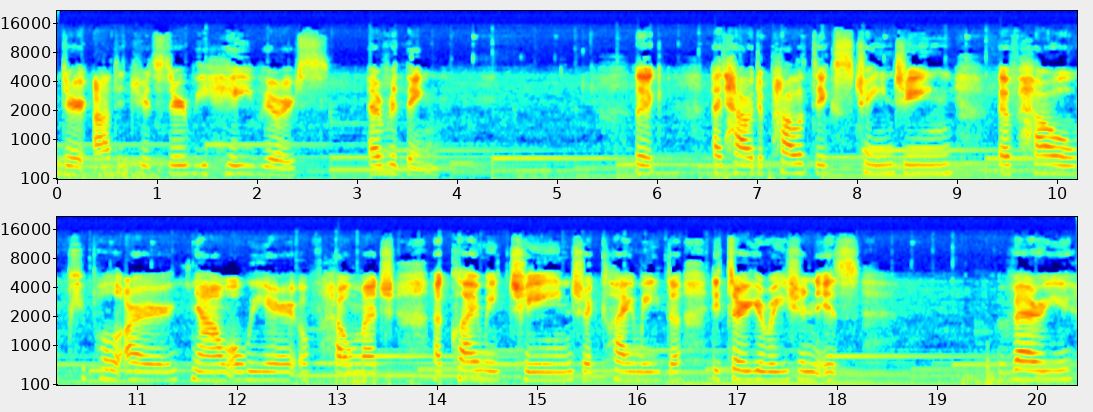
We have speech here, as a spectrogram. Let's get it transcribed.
their attitudes, their behaviors, everything. Look at how the politics changing of how people are now aware of how much a climate change, a climate uh, deterioration is very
